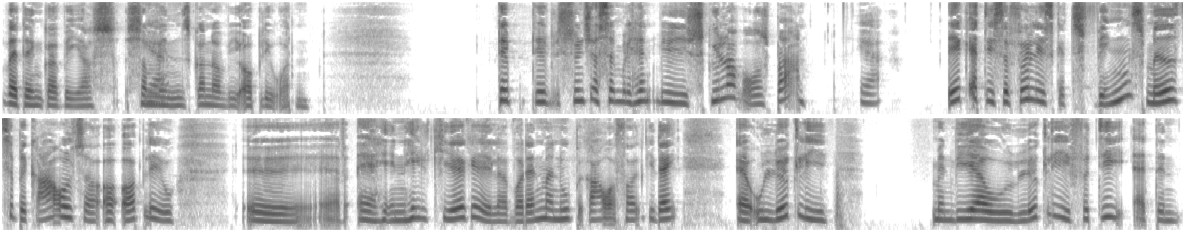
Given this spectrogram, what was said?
hvad den gør ved os som Ja. mennesker, når vi oplever den. Det, det synes jeg simpelthen, vi skylder vores børn. Ja. Ikke at de selvfølgelig skal tvinges med til begravelser og opleve øh, at en hel kirke, eller hvordan man nu begraver folk i dag, er ulykkelige. Men vi er ulykkelige, fordi at den,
